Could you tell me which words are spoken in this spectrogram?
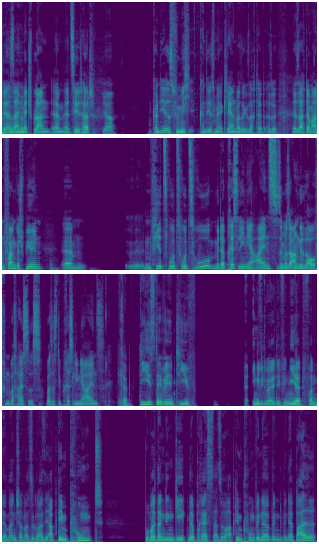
der seinen Matchplan ähm, erzählt hat. Ja. Könnt ihr es für mich, könnt ihr es mir erklären, was er gesagt hat? Also er sagt am Anfang, wir spielen ähm, ein 4-2-2-2 mit der Presslinie 1 sind wir so angelaufen. Was heißt es? Was ist die Presslinie 1? ich glaube, die ist definitiv äh, individuell definiert von der Mannschaft. Also quasi ab dem Punkt, wo man dann den Gegner presst. Also ab dem Punkt, wenn der, wenn, wenn der Ball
